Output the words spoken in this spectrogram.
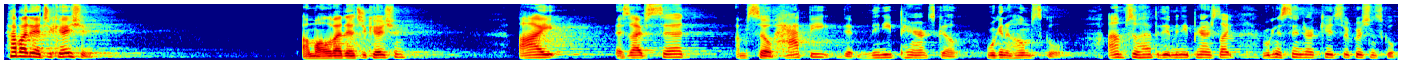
How about education? I'm all about education. I, as I've said, I'm so happy that many parents go, we're going to homeschool. I'm so happy that many parents like, we're going to send our kids to a Christian school.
